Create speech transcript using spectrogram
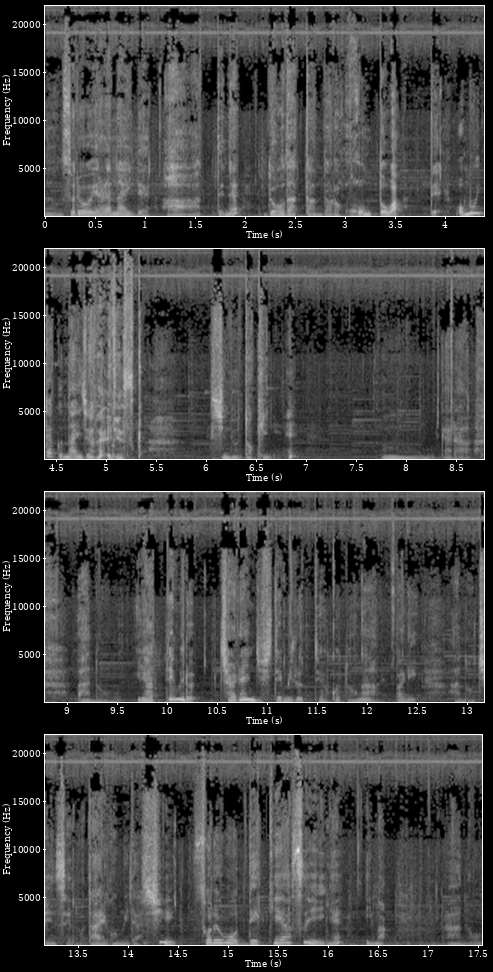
うん、それをやらないでああってねどうだったんだろう本当はって思いたくないじゃないですか。死ぬ時にね。うん。だからあのやってみるチャレンジしてみるっていうことがやっぱりあの人生の醍醐味だしそれをできやすいね今。あの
